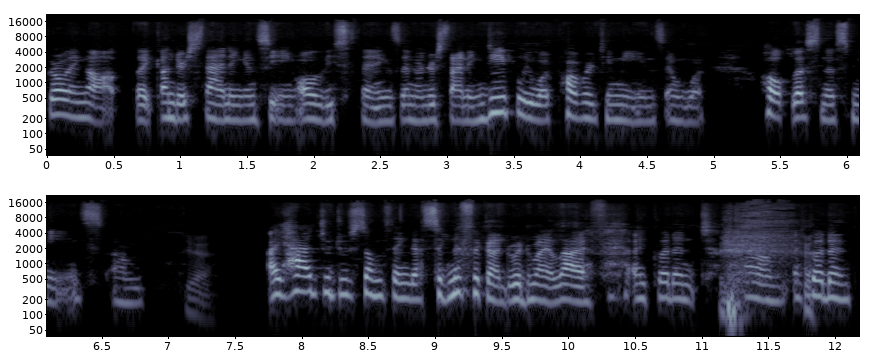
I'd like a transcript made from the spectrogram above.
growing up, like understanding and seeing all these things and understanding deeply what poverty means and what hopelessness means. Um, yeah. I had to do something that's significant with my life. I couldn't, um, I couldn't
